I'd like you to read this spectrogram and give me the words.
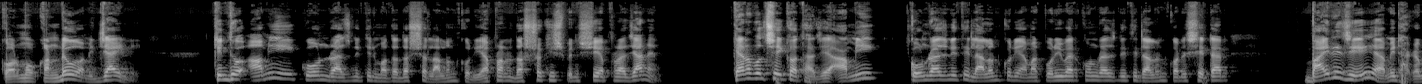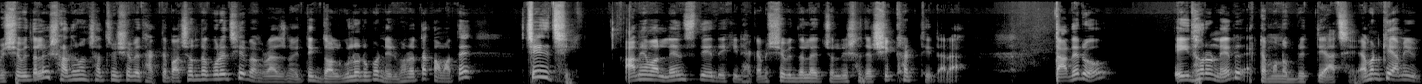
কর্মকাণ্ডেও আমি যাইনি। কিন্তু আমি কোন রাজনীতির মতাদর্শ লালন করি? আপনারা দর্শক হিসেবে নিশ্চয়ই আপনারা জানেন। কেন বলছে এই কথা? যে আমি কোন রাজনীতি লালন করি, আমার পরিবার কোন রাজনীতি লালন করে, সেটার বাইরে যেয়ে আমি ঢাকা বিশ্ববিদ্যালয়ে সাধারণ ছাত্র হিসেবে থাকতে পছন্দ করেছি এবং রাজনৈতিক দলগুলোর উপর নির্ভরতা কমাতে চেয়েছি। আমি আমার লেন্স দিয়ে দেখি ঢাকা বিশ্ববিদ্যালয়ের চল্লিশ হাজার শিক্ষার্থী তারা। তাদেরও এই ধরনের একটা মনোবৃত্তি আছে। এমনকি আমি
